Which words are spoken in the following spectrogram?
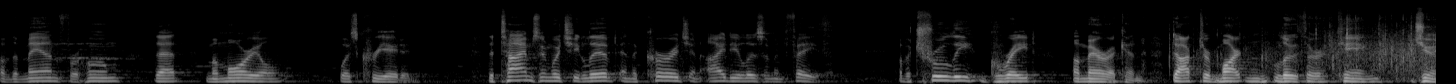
of the man for whom that memorial was created, the times in which he lived, and the courage and idealism and faith of a truly great American, Dr. Martin Luther King Jr.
